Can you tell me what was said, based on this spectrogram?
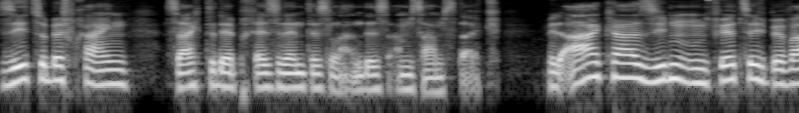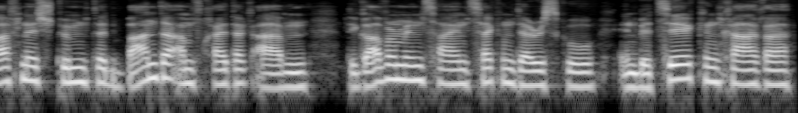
sie zu befreien, sagte der Präsident des Landes am Samstag. Mit AK-47 bewaffnet stürmte die Bande am Freitagabend die Government Science Secondary School in Bezirk Ankara,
